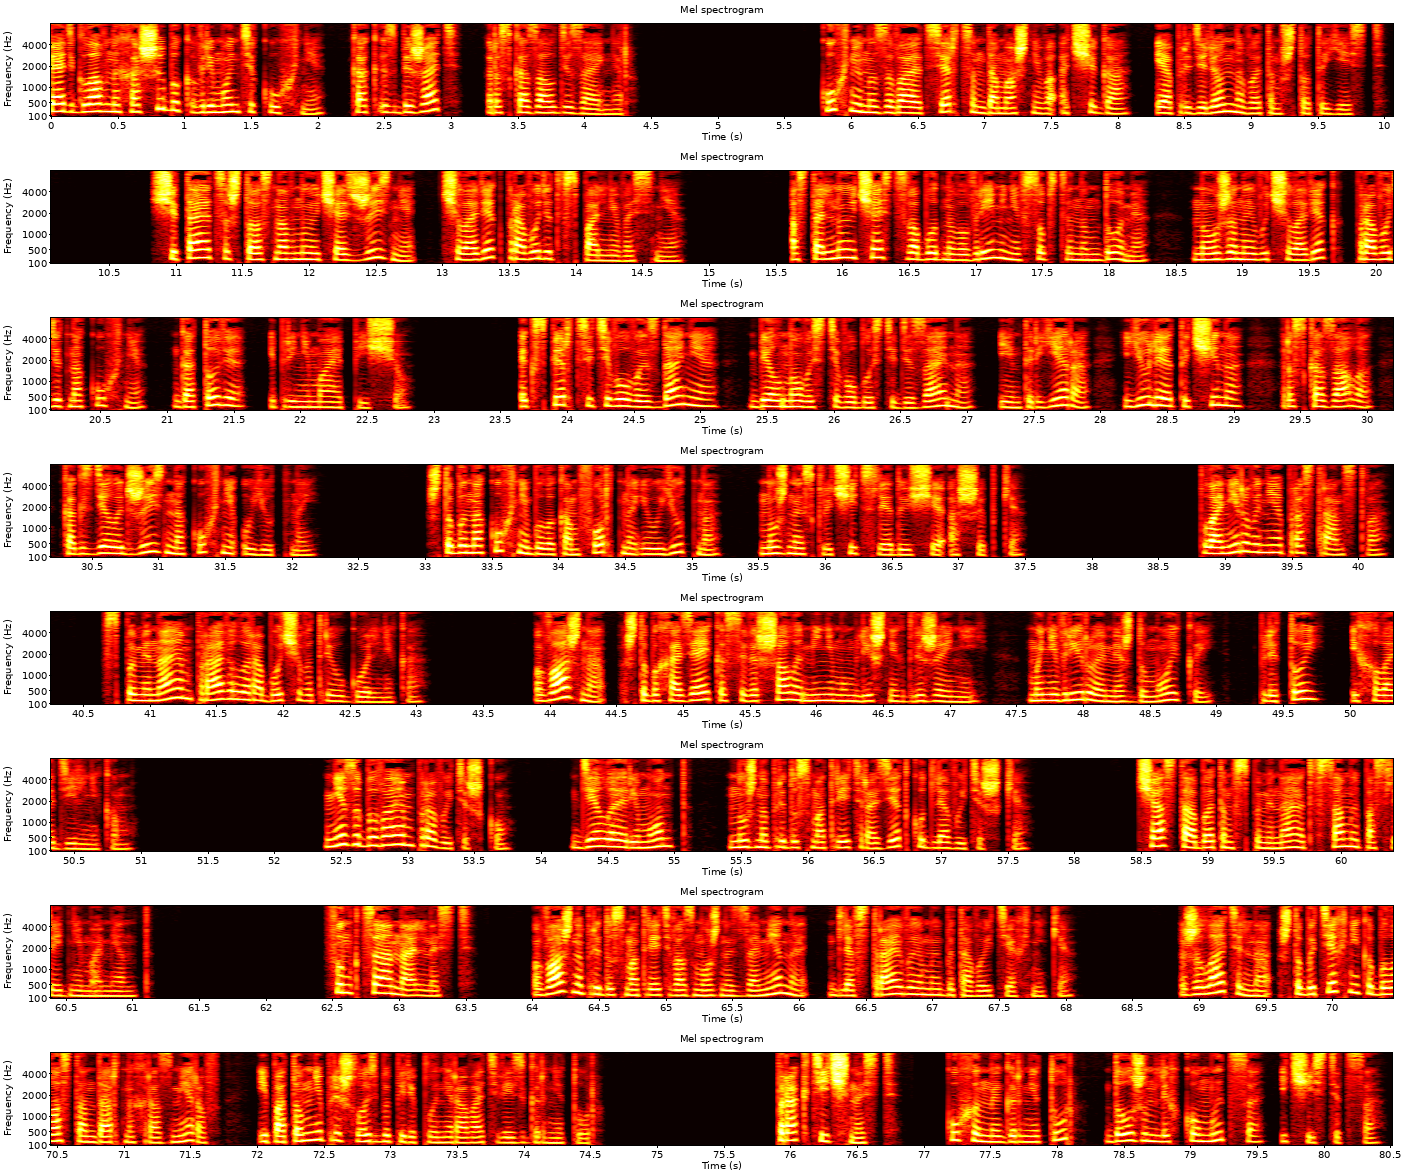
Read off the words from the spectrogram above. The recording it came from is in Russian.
Пять главных ошибок в ремонте кухни. Как избежать, рассказал дизайнер. Кухню называют сердцем домашнего очага, и определенно в этом что-то есть. Считается, что основную часть жизни человек проводит в спальне во сне. Остальную часть свободного времени в собственном доме, но уже наяву человек проводит на кухне, готовя и принимая пищу. Эксперт сетевого издания «Бел новости» в области дизайна и интерьера Юлия Тычина – рассказала, как сделать жизнь на кухне уютной. Чтобы на кухне было комфортно и уютно, нужно исключить следующие ошибки. Планирование пространства. Вспоминаем правила рабочего треугольника. Важно, чтобы хозяйка совершала минимум лишних движений, маневрируя между мойкой, плитой и холодильником. Не забываем про вытяжку. Делая ремонт, нужно предусмотреть розетку для вытяжки. Часто об этом вспоминают в самый последний момент. Функциональность. Важно предусмотреть возможность замены для встраиваемой бытовой техники. Желательно, чтобы техника была стандартных размеров и потом не пришлось бы перепланировать весь гарнитур. Практичность. Кухонный гарнитур должен легко мыться и чиститься.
